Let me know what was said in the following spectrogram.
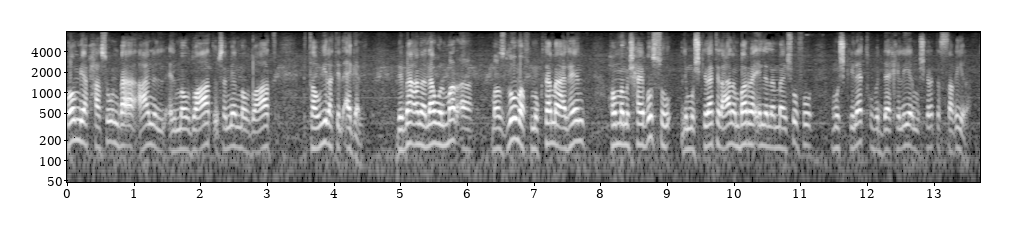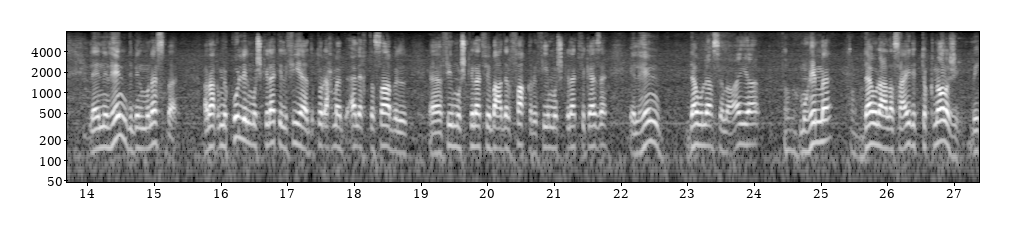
هم يبحثون بقى عن ال- الموضوعات أسميها الموضوعات طويلة الأجل. بمعنى لو المرأة مظلومة في مجتمع الهند هم مش هيبصوا لمشكلات العالم بره إلا لما يشوفوا مشكلاتهم الداخلية المشكلات الصغيرة. لأن الهند بالمناسبة رغم كل المشكلات اللي فيها دكتور أحمد قال اغتصاب آه، في مشكلات في بعض الفقر في مشكلات في كذا. الهند طبعا. مهمة طبعا. دولة على صعيد التكنولوجي بت-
